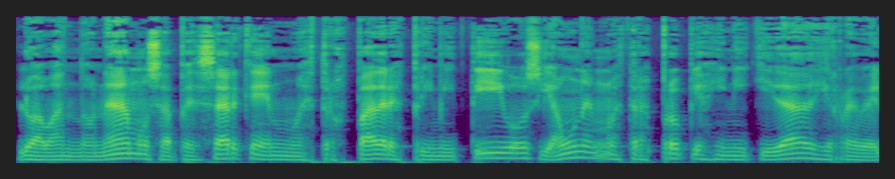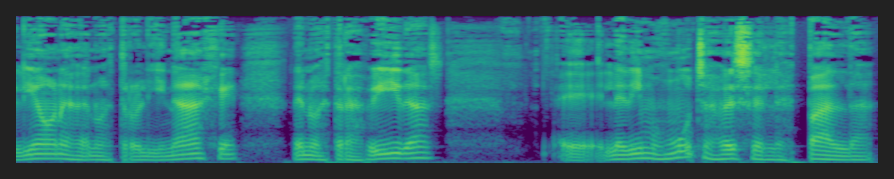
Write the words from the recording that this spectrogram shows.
lo abandonamos, a pesar que en nuestros padres primitivos y aún en nuestras propias iniquidades y rebeliones de nuestro linaje, de nuestras vidas, eh, le dimos muchas veces la espalda,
